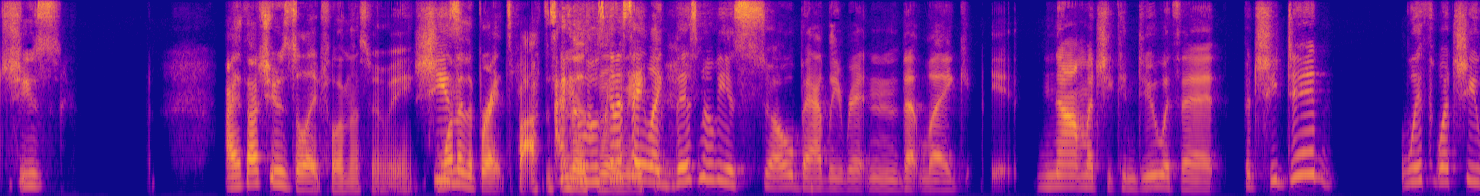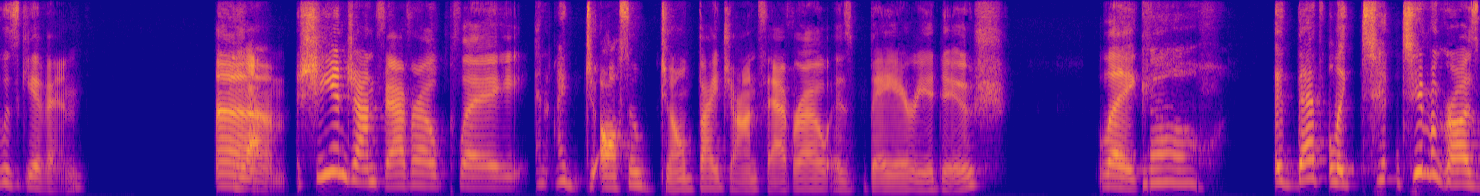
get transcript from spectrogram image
she's. I thought she was delightful in this movie. She's- One of the bright spots I in this was gonna say like this movie is so badly written that like it, not much you can do with it, but she did with what she was given. Yeah. Um, she and Jon Favreau play, and I d- also don't buy Jon Favreau as Bay Area douche. Like no, that like T Tim McGraw's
